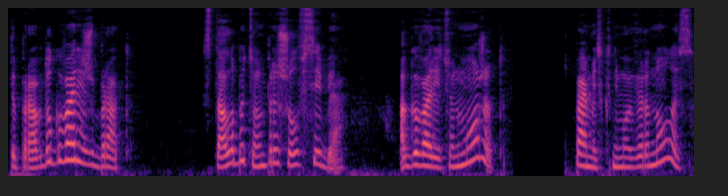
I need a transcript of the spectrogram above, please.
Ты правду говоришь, брат? Стало быть, он пришел в себя. А говорить он может? Память к нему вернулась?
